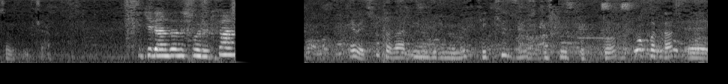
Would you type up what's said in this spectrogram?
söyleyeceğim. İkiden danışma lütfen. Evet bu kadar indirimimiz 800 küsur tuttu. Fakat e,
